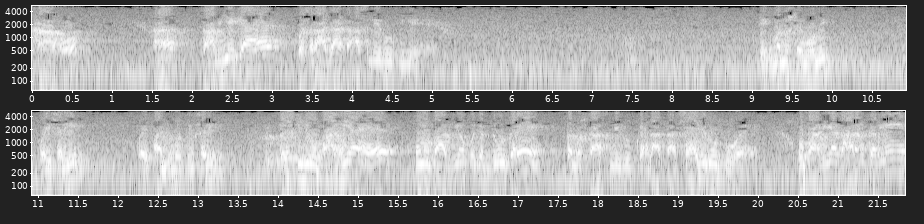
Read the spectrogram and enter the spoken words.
खड़ा हो हाँ? तो अब ये क्या है? उस राजा का असली रूप ये है। एक मनुष्य वो भी, वही शरीर, वही पाँच भौतिक शरीर। तो इसकी जो उपाधियाँ हैं, उन उपाधियों को जब दूर करें तब उसका असली रूप कहलाता है, सहज रूप वो है। उपाधियाँ धारण कर ली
